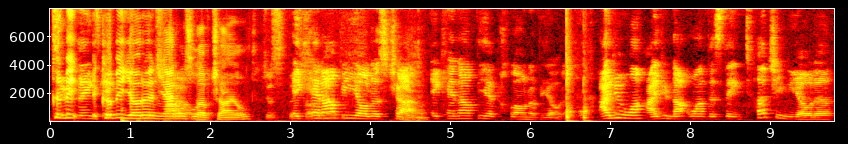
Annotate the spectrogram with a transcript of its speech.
could Two be things it could be Yoda and the Yaddle's love child. Just the It child. cannot be Yoda's child. It cannot be a clone of Yoda. I do want. I do not want this thing touching Yoda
